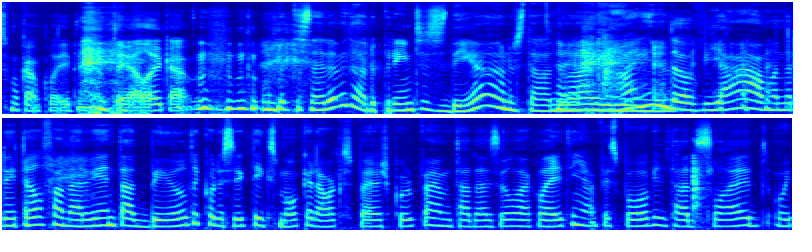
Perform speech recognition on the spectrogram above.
smukām klētiņām tajā laikā. Bet tas nedēļa tādu princeses Diānas tādu vai kind of, jā, man arī telefonā ir viena tāda bilde, kuras ir tik smuka ar augstspēju kurpēm, tādā zilā klētiņā pie spoguļa, tāda slaida, ui,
